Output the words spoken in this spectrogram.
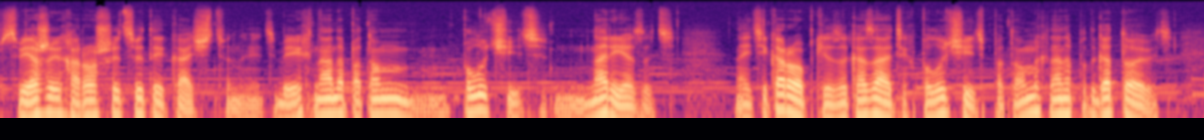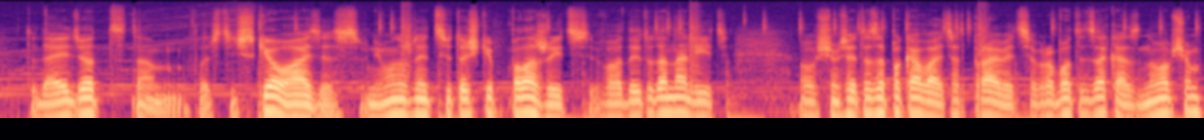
свежие, хорошие цветы, качественные. Тебе их надо потом получить, нарезать, найти коробки, заказать их, получить, потом их надо подготовить. Туда идет там флористический оазис, в него нужно эти цветочки положить, воды туда налить. В общем, все это запаковать, отправить, обработать заказы. Ну, в общем,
